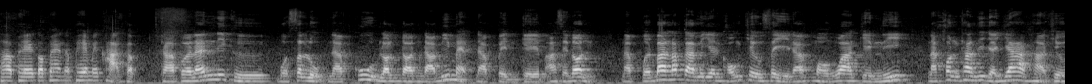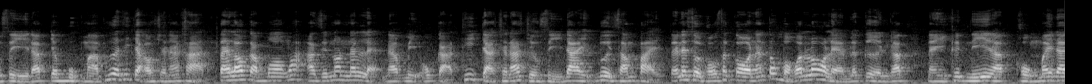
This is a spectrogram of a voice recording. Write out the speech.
ถ้าแพ้ก็แพ้นะแพ้ไม่ขาดครับ ครับ เพราะฉะนั้นนี่คือบทสรุปนะครับคู่ลอนดอนดาร์บี้แมตช์นะครับเป็นเกมอาร์เซนอล นะเปิดบ้านรับการมาเยือนของเชลซีนะครับมองว่าเกมนี้นะค่อนข้างที่จะยากหากเชลซีนะครับจะบุกมาเพื่อที่จะเอาชนะขาด แต่เรากลับมองว่าอาร์เซนอลนั่นแหละนะมีโอกาสที่จะชนะเชลซีได้ด้วยซ้ำไป แต่ในส่วนของสกอร์นั้นต้องบอกว่าล่อแหลมเหลือเกินครับในคลิปนี้นะครับคงไม่ได้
